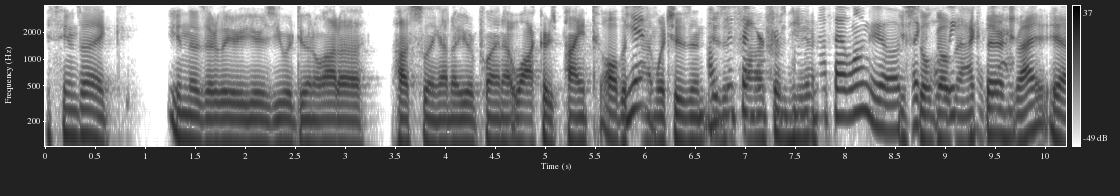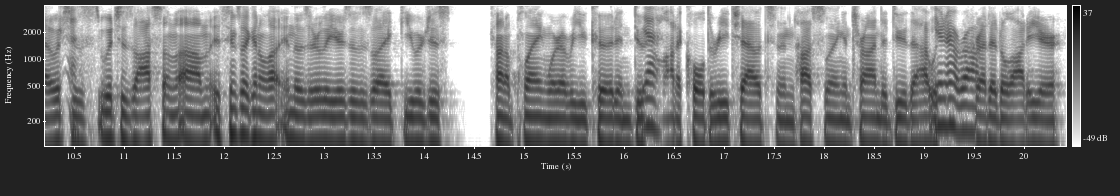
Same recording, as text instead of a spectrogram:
It seems like in those earlier years, you were doing a lot of hustling. I know you were playing at Walker's Pint all the yeah. time, which isn't, isn't far from here. Not that long ago. You still go back there, yeah. right? Yeah, which yeah. is which is awesome. Um, it seems like in a lot in those early years, it was like you were just kind of playing wherever you could and doing yeah. a lot of cold reach outs and hustling and trying to do that. You're not wrong. Credit a lot of your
